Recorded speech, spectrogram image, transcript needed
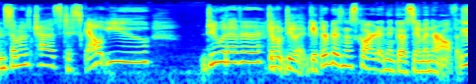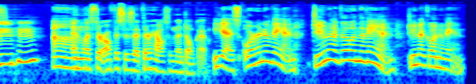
and someone tries to scout you, do whatever, don't do it. Get their business card and then go see them in their office. Mm-hmm. Um, Unless their office is at their house and then don't go. Yes, or in a van. Do not go in the van. Do not go in a van.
